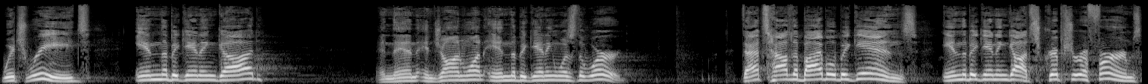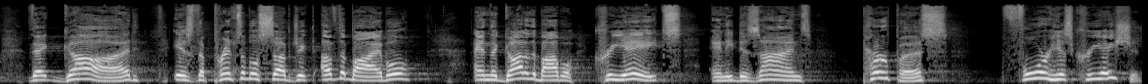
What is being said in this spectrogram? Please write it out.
which reads, In the beginning God, and then in John 1, in the beginning was the Word. That's how the Bible begins. In the beginning, God. Scripture affirms that God is the principal subject of the Bible, and the God of the Bible creates and He designs purpose for His creation.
